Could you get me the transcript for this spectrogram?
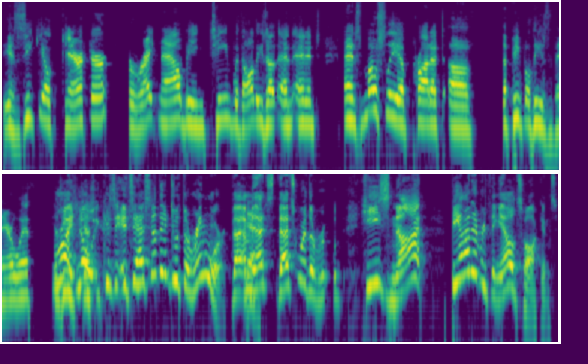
The Ezekiel character for right now being teamed with all these other, and and it's and it's mostly a product of the people he's there with. right no because it has nothing to do with the ring work that, i mean that's that's where the he's not beyond everything else hawkins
